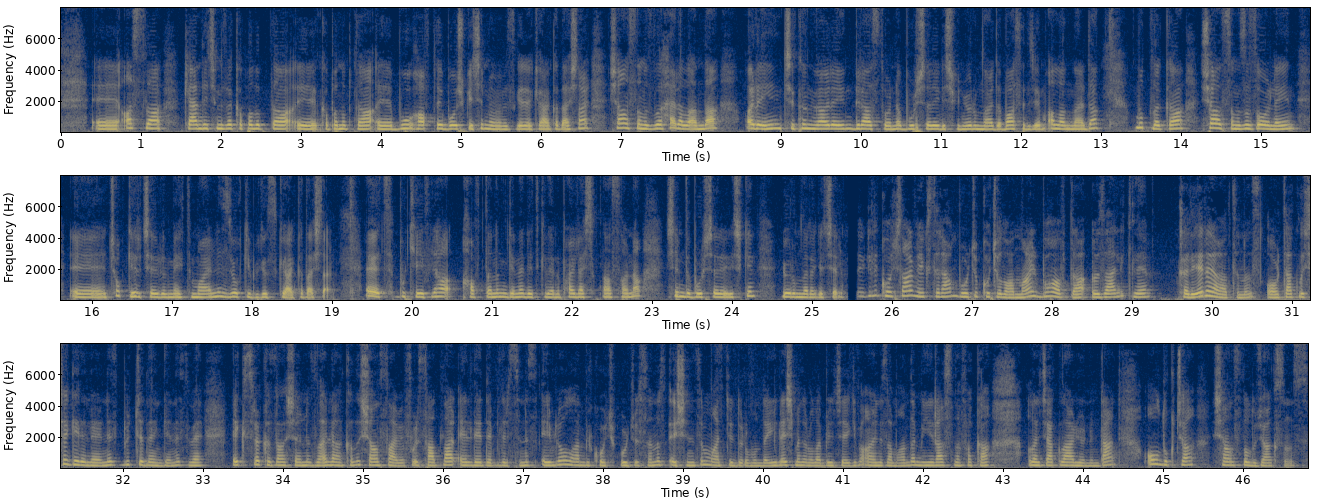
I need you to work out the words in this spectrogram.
e, asla kendi içimize kapalıp da e, kapanıp da e, bu haftayı boş geçirmememiz gerekiyor arkadaşlar. Şansınızı her alanda arayın, çıkın ve arayın. Biraz sonra burçlara ilişkin yorumlarda bahsedeceğim alanlarda mutlaka şansınızı zorlayın. Ee, çok geri çevrilme ihtimaliniz yok gibi gözüküyor arkadaşlar. Evet bu keyifli haftanın genel etkilerini paylaştıktan sonra şimdi burçlara ilişkin yorumlara geçelim. Sevgili koçlar ve yükselen burcu koç olanlar bu hafta özellikle Kariyer hayatınız, ortaklaşa gelirleriniz, bütçe dengeniz ve ekstra kazançlarınızla alakalı şanslar ve fırsatlar elde edebilirsiniz. Evli olan bir koç burcuysanız eşinizin maddi durumunda iyileşmeler olabileceği gibi aynı zamanda miras nafaka alacaklar yönünden oldukça şanslı olacaksınız.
